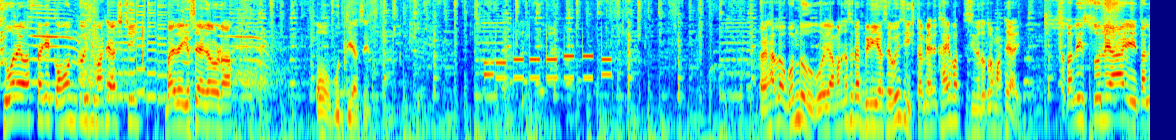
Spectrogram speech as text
শুয়ারের বাচ্চাকে কখন কইছি মাঠে আসছি? বাইরে গেছে এগারোটা। ও বুদ্ধি আছে। হ্যালো বন্ধু ওই আমার কাছে একটা বিড়ি আছে বুঝছিস? তা আমি একা খাই পাচ্ছি না তো তোরা মাঠে আয়। তাহলে চলে আয় তাহলে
